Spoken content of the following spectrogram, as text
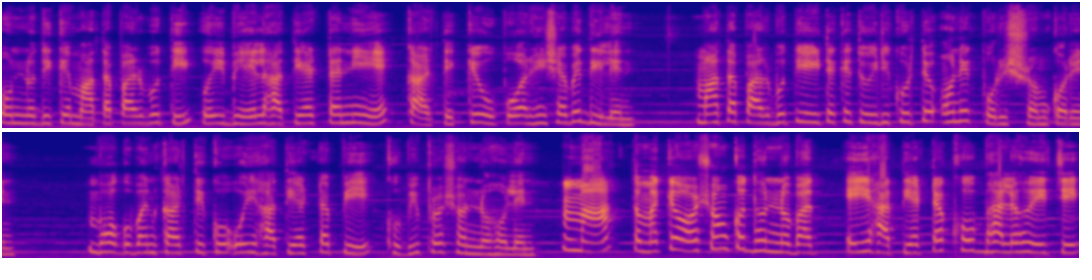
অন্যদিকে মাতা পার্বতী ওই ভেল হাতিয়ারটা নিয়ে কার্তিককে উপহার হিসাবে দিলেন। মাতা পার্বতী এইটাকে তৈরি করতে অনেক পরিশ্রম করেন। ভগবান কার্তিকও ওই হাতিয়ারটা পেয়ে খুবই প্রসন্ন হলেন। মা, তোমাকে অসংখ্য ধন্যবাদ। এই হাতিয়ারটা খুব ভালো হয়েছে।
